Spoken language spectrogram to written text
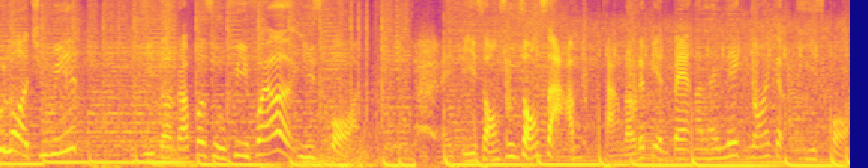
ผู้รอดชีวิตยินดีต้อนรับเข้าสู่ Free Fire Esport ในปี 2023 ทางเราได้เปลี่ยนแปลงอะไรเล็กน้อยกับ Esport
